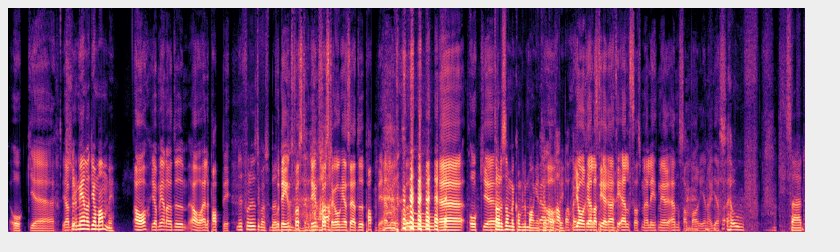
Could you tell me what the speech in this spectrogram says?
Och eh, jag, Så du menar att jag är mammi? Ja, jag menar att du, ja eller pappi. Nu får du utegångsförbud. Och det är ju inte första, det är inte första gången jag säger att du är pappi heller. Eh, och eh, Ta det som en komplimang att jag är pappi. pappa själv jag relaterar till Elsa som är lite mer ensamvargen I guess. Sad.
